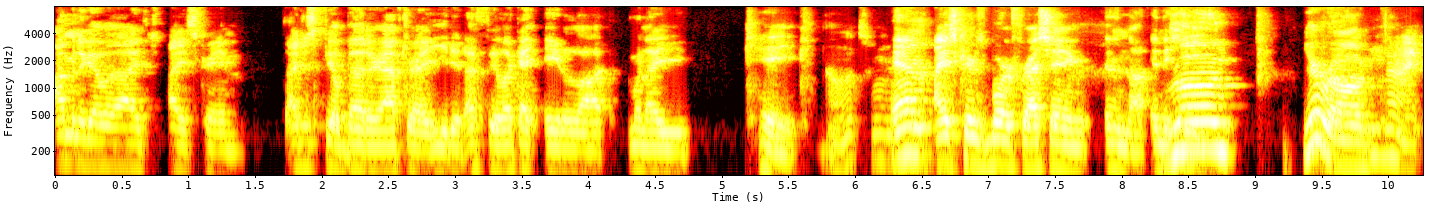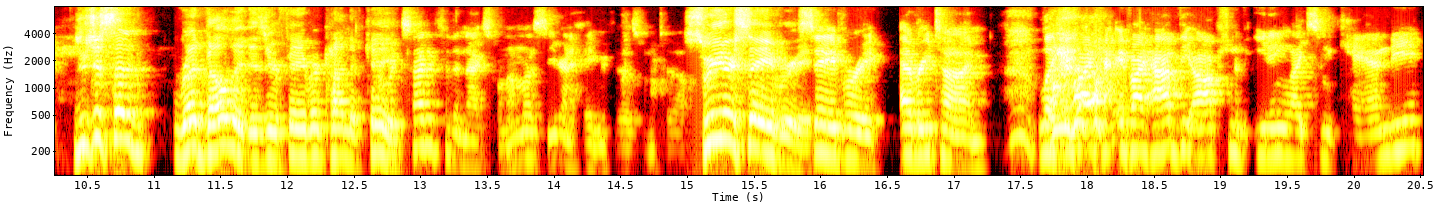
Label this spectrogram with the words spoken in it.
I'm gonna go with ice, ice cream. I just feel better after I eat it. I feel like I ate a lot when I eat cake, No, that's weird. and ice cream's more refreshing in the in the Wrong. heat. You're wrong. All right. You just said red velvet is your favorite kind of cake. I'm excited for the next one. I'm gonna see you're gonna hate me for this one too. Sweet or savory? Savory every time. Like if I if I have the option of eating like some candy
